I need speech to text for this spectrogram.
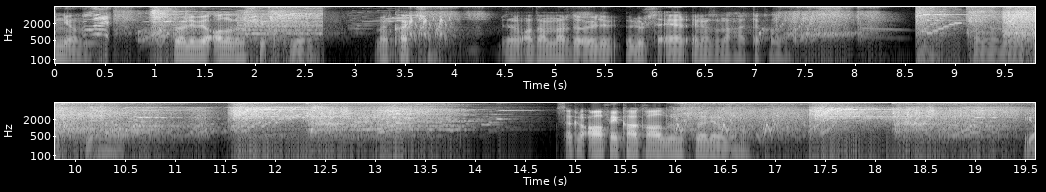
oynayalım. Şöyle bir alalım şey kutuları. Ben kaçayım. Bizim adamlar da öyle ölürse eğer en azından hayatta kalır. Tamam. Sakın AFK kaldığını söyleme bana. Ya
